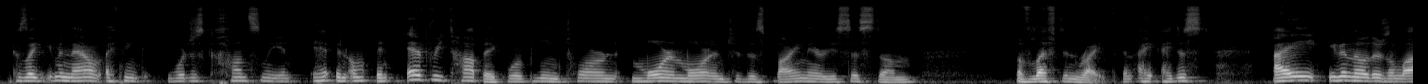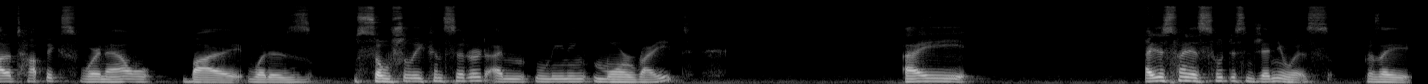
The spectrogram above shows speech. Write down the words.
because like even now i think we're just constantly in, in in every topic we're being torn more and more into this binary system of left and right. And i i just i even though there's a lot of topics where now by what is socially considered i'm leaning more right i i just find it so disingenuous because i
